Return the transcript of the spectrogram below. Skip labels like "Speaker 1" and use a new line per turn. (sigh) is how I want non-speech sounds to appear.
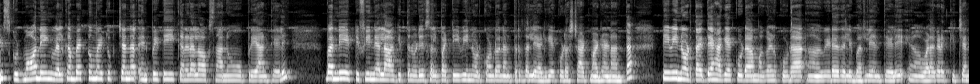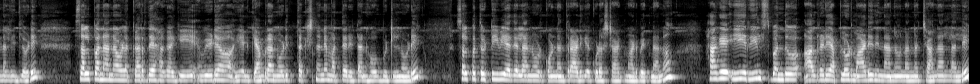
Friends good morning welcome back to my YouTube channel N P T Kannada vlogs ನಾನು ಪ್ರಿಯಾ ಅಂಥೇಳಿ ಬನ್ನಿ tiffin ಎಲ್ಲ ಆಗಿತ್ತು ನೋಡಿ, ಸ್ವಲ್ಪ ಟಿ ವಿ ನೋಡಿಕೊಂಡು ನಂತರದಲ್ಲಿ ಅಡುಗೆ ಕೂಡ ಸ್ಟಾರ್ಟ್ ಮಾಡೋಣ ಅಂತ. ಟಿ ವಿ ನೋಡ್ತಾ ಇದ್ದೆ, ಹಾಗೆ ಕೂಡ ಮಗಳು ಕೂಡ ವಿಡಿಯೋದಲ್ಲಿ ಬರಲಿ ಅಂಥೇಳಿ ಒಳಗಡೆ ಕಿಚನ್ನಲ್ಲಿ ಇದ್ದು ನೋಡಿ. ಸ್ವಲ್ಪ ನಾನು ಅವಳ ಕರೆದೆ, ಹಾಗಾಗಿ ವಿಡಿಯೋ ಏನು ಕ್ಯಾಮ್ರಾ ನೋಡಿದ ತಕ್ಷಣವೇ ಮತ್ತೆ ರಿಟರ್ನ್ ಹೋಗಿಬಿಟ್ಲು ನೋಡಿ. ಸ್ವಲ್ಪ ಹೊತ್ತು ಟಿ ವಿ ಅದೆಲ್ಲ ನೋಡ್ಕೊಂಡು ನಂತರ ಅಡುಗೆ ಕೂಡ ಸ್ಟಾರ್ಟ್ ಮಾಡಬೇಕು ನಾನು. ಹಾಗೆ ಈ ರೀಲ್ಸ್ ಬಂದು ಆಲ್ರೆಡಿ ಅಪ್ಲೋಡ್ ಮಾಡಿದ್ದೀನಿ ನಾನು ನನ್ನ ಚಾನಲ್ನಲ್ಲಿ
